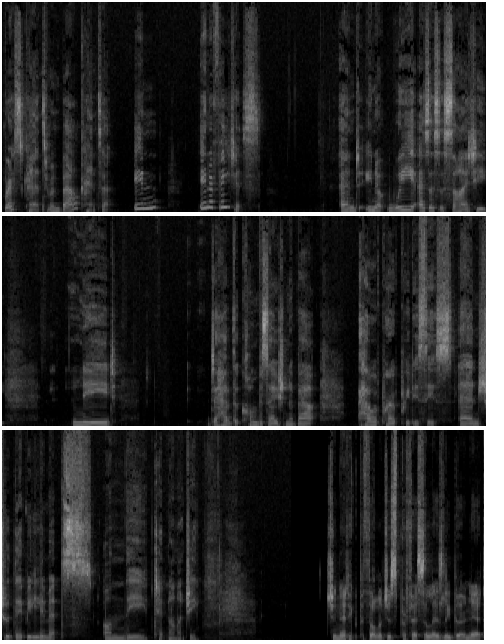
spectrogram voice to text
breast cancer and bowel cancer in, in a fetus. And, you know, we as a society need to have the conversation about how appropriate is this and should there be limits on the technology. Genetic pathologist Professor Leslie Burnett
